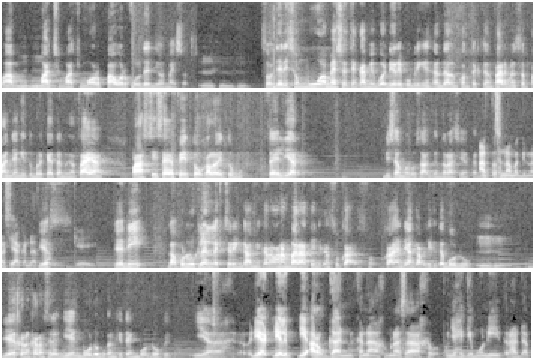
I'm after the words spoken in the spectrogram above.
uh, much much more powerful than your message. So jadi semua message yang kami buat di Republik Indonesia dalam konteks environment sepanjang itu berkaitan dengan saya, pasti saya veto kalau itu saya lihat bisa merusak generasi yang akan datang. Atas nama generasi yang akan datang. Yes. Oke. Jadi nggak perlu kalian lecturing kami karena orang Barat ini kan suka sukanya dianggap aja kita bodoh. Mhm. Dia kadang-kadang saya lihat dia yang bodoh bukan kita yang bodoh gitu. Iya, dia dia dia arogan karena merasa punya hegemoni terhadap.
